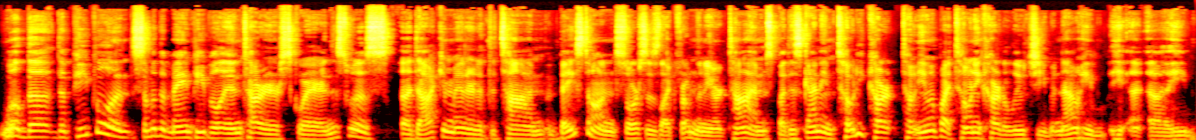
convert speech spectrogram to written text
Well, the the people and some of the main people in Tahrir Square, and this was uh, documented at the time based on sources like from the New York Times by this guy named Tony Cart. He went by Tony Cartalucci, but now he he uh, he,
